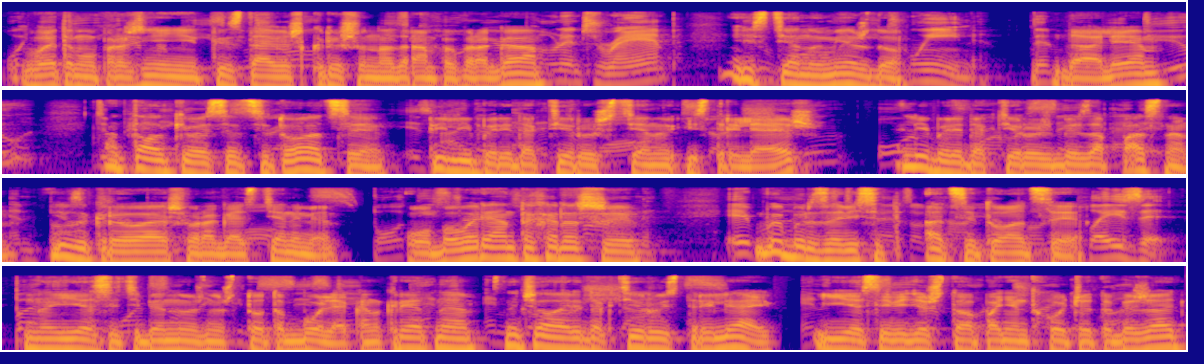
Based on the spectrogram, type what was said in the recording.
В этом упражнении ты ставишь крышу над рампой врага и стену между. Далее, отталкиваясь от ситуации, ты либо редактируешь стену и стреляешь, либо редактируешь безопасно и закрываешь врага стенами. Оба варианта хороши. Выбор зависит от ситуации. Но если тебе нужно что-то более конкретное, сначала редактируй стреляй. Если видишь, что оппонент хочет убежать,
